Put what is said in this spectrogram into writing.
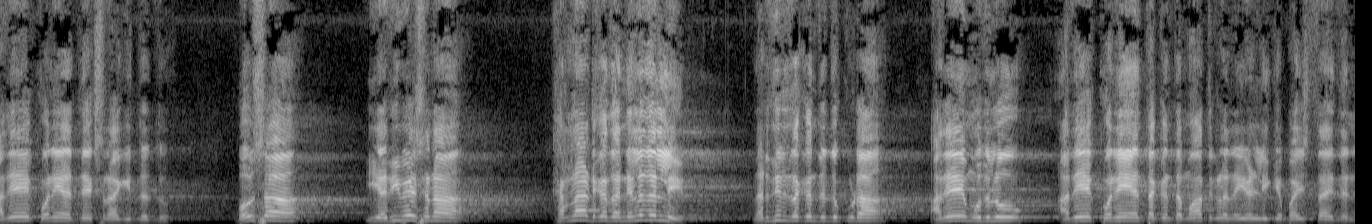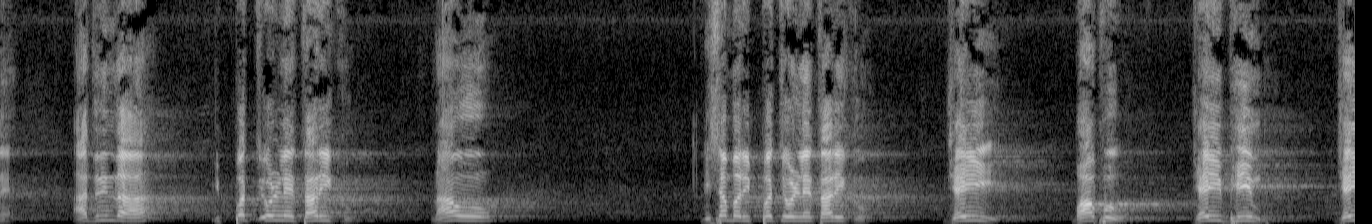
ಅದೇ ಕೊನೆಯ ಅಧ್ಯಕ್ಷರಾಗಿದ್ದದ್ದು. ಬಹುಶಃ ಈ ಅಧಿವೇಶನ ಕರ್ನಾಟಕದ ನೆಲದಲ್ಲಿ ನಡೆದಿರತಕ್ಕಂಥದ್ದು ಕೂಡ ಅದೇ ಮೊದಲು, ಅದೇ ಕೊನೆ ಅಂತಕ್ಕಂಥ ಮಾತುಗಳನ್ನು ಹೇಳಲಿಕ್ಕೆ ಬಯಸ್ತಾ ಇದ್ದೇನೆ. ಆದ್ದರಿಂದ ಇಪ್ಪತ್ತೇಳನೇ ತಾರೀಕು, ನಾವು ಡಿಸೆಂಬರ್ ಇಪ್ಪತ್ತೇಳನೇ ತಾರೀಕು, ಜೈ ಬಾಪು, ಜೈ ಭೀಮ್, ಜೈ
